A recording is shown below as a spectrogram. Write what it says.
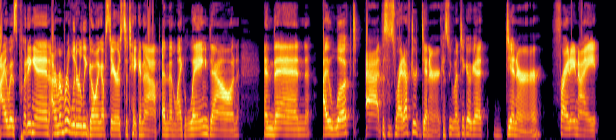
I was putting in I remember literally going upstairs to take a nap and then like laying down and then I looked at this is right after dinner because we went to go get dinner Friday night.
